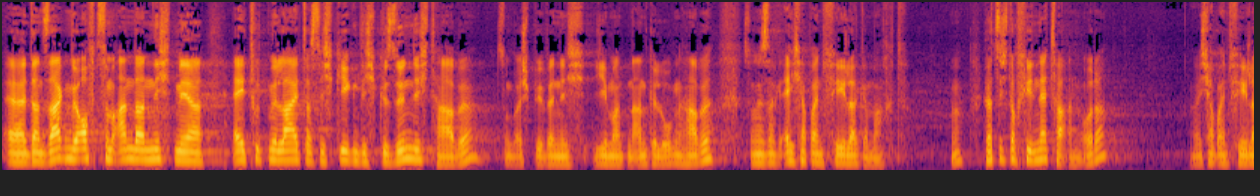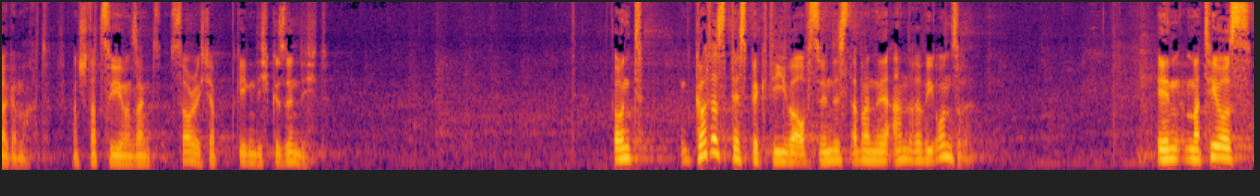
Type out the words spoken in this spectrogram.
äh, dann sagen wir oft zum anderen nicht mehr, ey, tut mir leid, dass ich gegen dich gesündigt habe, zum Beispiel wenn ich jemanden angelogen habe, sondern ich sage, ey, ich habe einen Fehler gemacht. Hört sich doch viel netter an, oder? Ich habe einen Fehler gemacht, anstatt zu jemandem sagen, sorry, ich habe gegen dich gesündigt. Und Gottes Perspektive auf Sünde ist aber eine andere wie unsere. In Matthäus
